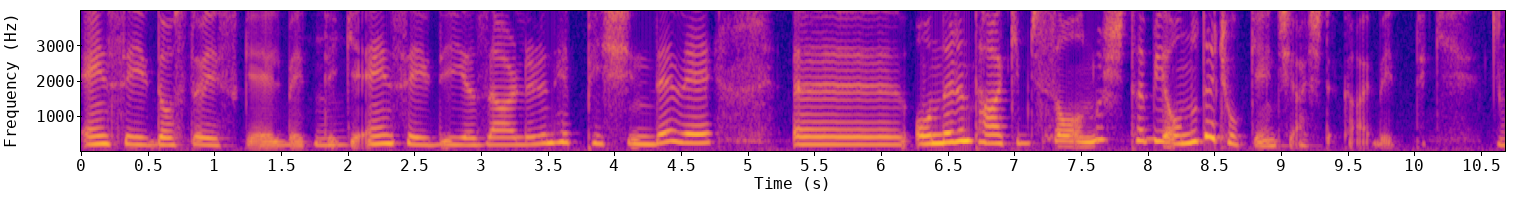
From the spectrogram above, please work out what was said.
en sevdiği Dostoyevski elbette Hı. ki en sevdiği yazarların hep peşinde ve e, onların takipçisi olmuş. Tabii onu da çok genç yaşta kaybettik. Hı.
